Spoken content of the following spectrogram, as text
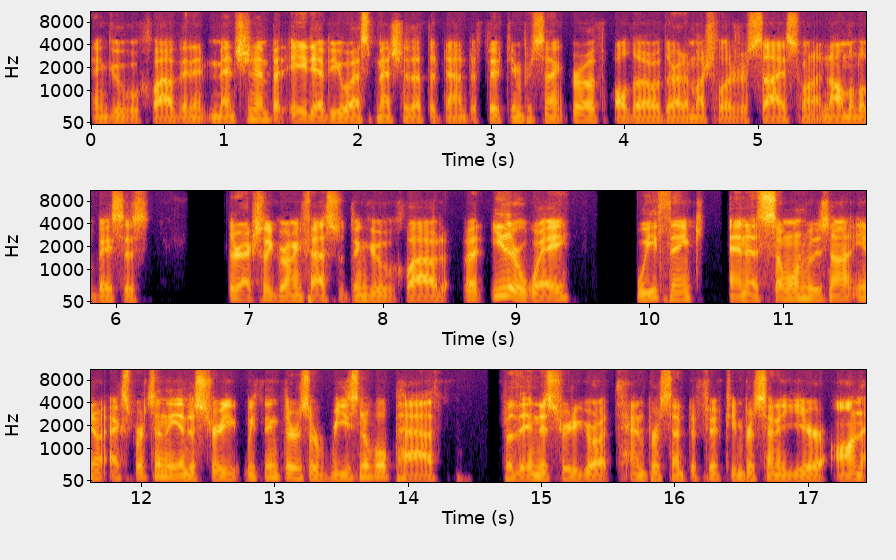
and Google Cloud, they didn't mention it, but AWS mentioned that they're down to 15% growth, although they're at a much larger size. So on a nominal basis, they're actually growing faster than Google Cloud. But either way, we think, and as someone who's not, you know, experts in the industry, we think there's a reasonable path for the industry to grow at 10% to 15% a year on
